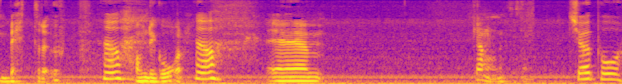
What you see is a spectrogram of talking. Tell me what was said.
bättre upp Ja. om det går. Ja. Ehm, kan hon inte stänga? Kör på.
